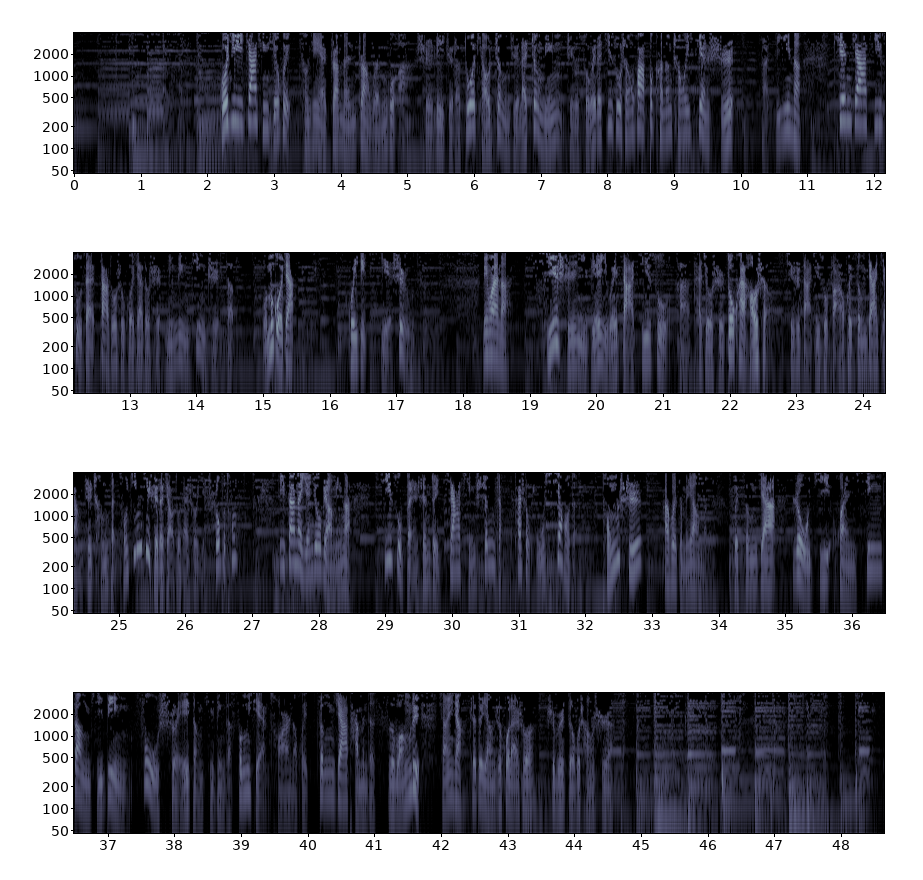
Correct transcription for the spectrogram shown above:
国际家禽协会曾经也专门撰文过啊，是列举了多条证据来证明这个所谓的激素神话不可能成为现实啊。第一呢，添加激素在大多数国家都是明令禁止的，我们国家规定也是如此。另外呢，其实你别以为打激素啊，它就是多快好省，其实打激素反而会增加养殖成本，从经济学的角度来说也说不通。第三呢，研究表明啊。激素本身对家禽生长它是无效的，同时还会怎么样呢？会增加肉鸡患心脏疾病、腹水等疾病的风险，从而呢会增加它们的死亡率。想一想，这对养殖户来说是不是得不偿失啊？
